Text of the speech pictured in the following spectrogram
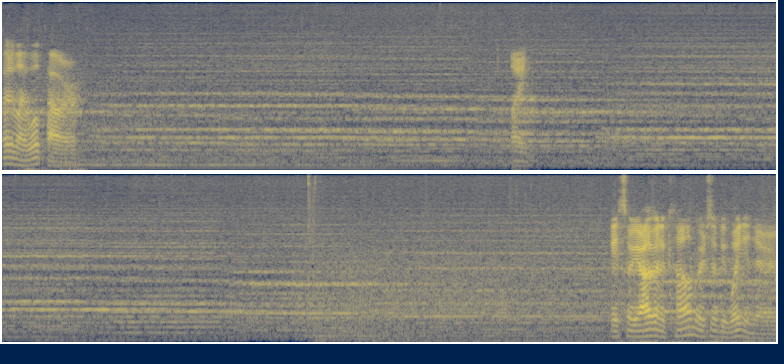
What is my willpower? So y'all gonna come or just gonna be waiting there?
